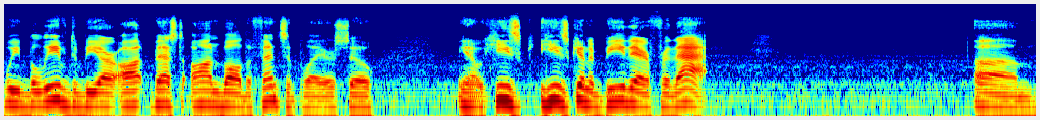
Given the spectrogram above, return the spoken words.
we believe to be our best on-ball defensive player. So, you know, he's he's going to be there for that. Um,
